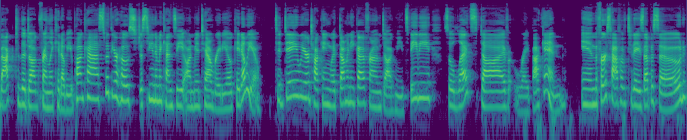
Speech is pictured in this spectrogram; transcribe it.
Welcome back to the Dog Friendly KW podcast with your host, Justina Mackenzie on Midtown Radio KW. Today we are talking with Dominica from Dog Meets Baby. So let's dive right back in. In the first half of today's episode,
